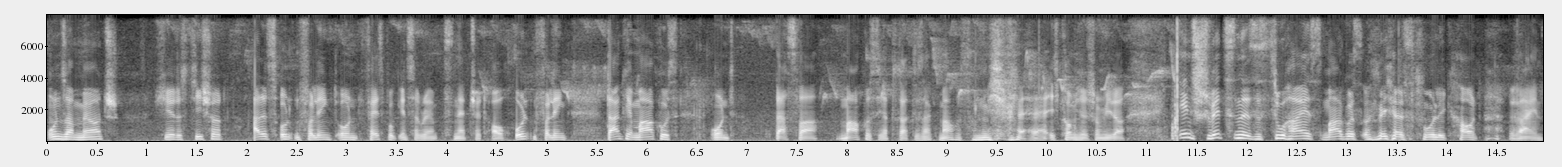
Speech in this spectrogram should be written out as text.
unser Merch, hier das T-Shirt, alles unten verlinkt und Facebook, Instagram, Snapchat auch unten verlinkt. Danke Markus und das war Markus, ich habe es gerade gesagt, Markus und mich. Ich komme hier schon wieder ins Schwitzen, es ist zu heiß. Markus und Michael Smolik hauen rein.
